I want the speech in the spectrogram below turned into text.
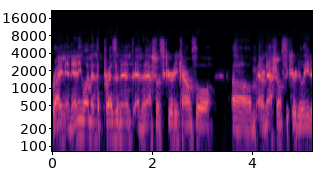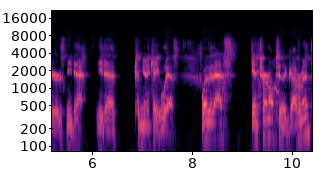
right? And anyone that the president and the National Security Council um, and our national security leaders need to need to communicate with whether that's internal to the government,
